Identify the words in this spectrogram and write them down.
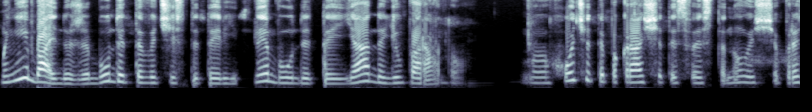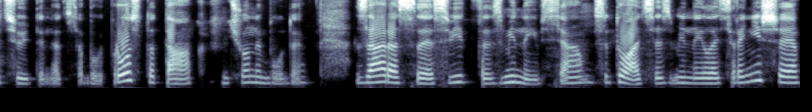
Мені байдуже, будете ви чистити рід, не будете, я даю пораду. Хочете покращити своє становище, працюйте над собою. Просто так, нічого не буде. Зараз е, світ змінився, ситуація змінилась. Раніше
